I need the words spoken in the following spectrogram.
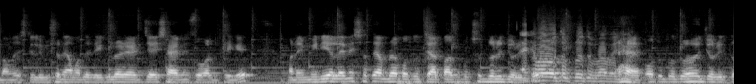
বাংলাদেশ টেলিভিশনে আমাদের রেগুলার অ্যাড যায় সায়েন্স ওয়ার্ল্ড থেকে। মানে মিডিয়া লাইনের সাথে আমরা গত চার পাঁচ বছর ধরে জড়িত। হ্যাঁ অতপ্রতভাবে জড়িত।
